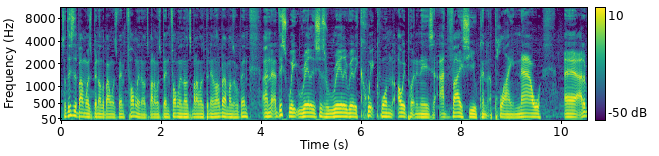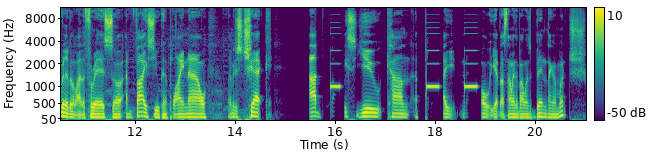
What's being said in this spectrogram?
So this is the band was been on the band was been formerly known as band was been formerly known as band was been on the band was been. And this week really is just a really really quick one. All we're putting in is advice you can apply now. Uh, I don't really don't like the phrase so advice you can apply now. Let me just check. Advice you can apply now. Oh yep that's not where the band was been. Thank you very much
